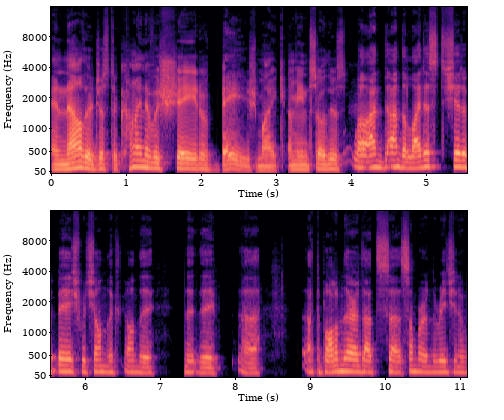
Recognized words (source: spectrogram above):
and now they're just a kind of a shade of beige, Mike. I mean, so there's Well, and and the lightest shade of beige, which on the on the the, the uh, at the bottom there, that's uh, somewhere in the region of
